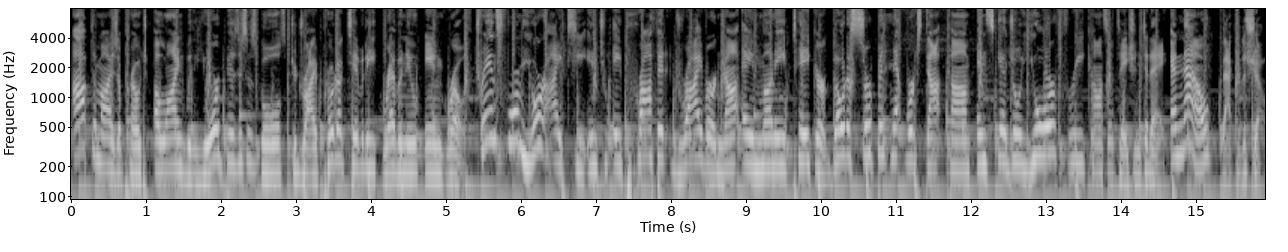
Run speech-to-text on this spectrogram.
optimized approach aligned with your business's goals to drive productivity, revenue, and growth. Transform your IT into a profit driver, not a money taker. Go to serpentnetworks.com and schedule your free consultation today. And now, back to the show.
